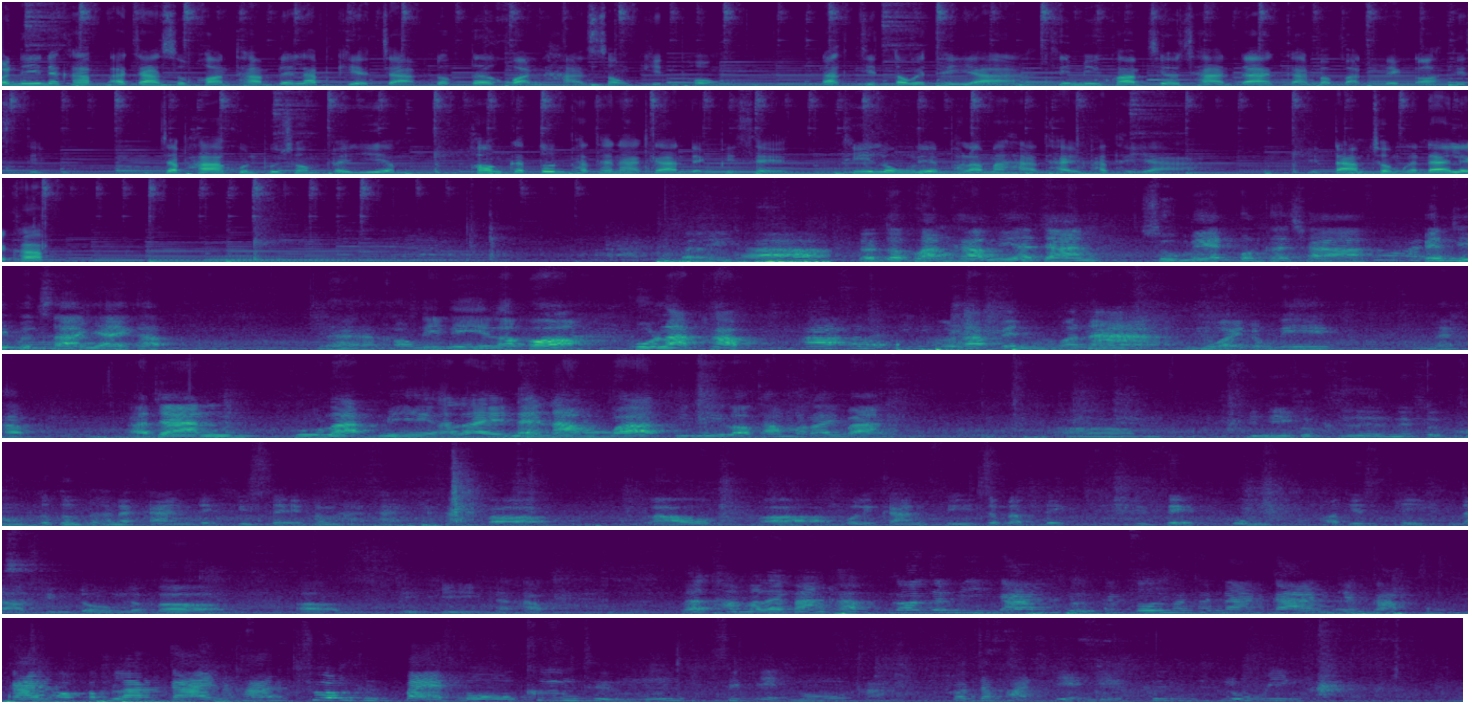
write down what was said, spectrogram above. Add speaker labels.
Speaker 1: วันนี้นะครับอาจารย์สุพรธรรมได้รับเกียรติจากดรขวัญหานทรงกิจพงศ์นักจิตวิทยาที่มีความเชี่ยวชาญด้านการบำบัดเด็กออทิสติก จะพาคุณผู้ชมไปเยี่ยม ห้องกระตุ้นพัฒนาการเด็กพิเศษ ที่โรงเรียนพระมหาไทยพัทยา ติดตามชมกันได้เลยครับ
Speaker 2: สวัสดีครับดรขวัญครับนี่อาจารย์สุเมธพลคชา เป็นที่ปรึกษาใหญ่ครับนะฮะของที่นี่แล้วก็ครูรัฐครับ
Speaker 3: ค่ะสวัสดี
Speaker 2: ครูรัฐเป็นหัวหน้าหน่วยตรงนี้นะครับ อาจารย์ครูรัฐมีอะไรแนะนำว่าที่นี่เราทำอะไรบ้าง
Speaker 4: เอิ่มที่นี่ก็คือในส่วนของกระตุ้นพัฒนาการเด็กพิเศษพระมหาไทยนะครับ ก็เราเอ่อบริการฟรีสำหรับเด็กพิเศษกลุ่มออทิสติก ดาวน์ซินโดรมแล้วก็เอ่อ CP นะครับ
Speaker 2: แล้วทำอะไรบ้างครับ
Speaker 3: ก็จะมีการฝึกกระตุ้นพัฒนาการเกี่ยวกับการออกกำลังกายนะคะ ช่วงถึง8โมงครึ่งถึง 11 โมงค่ะ ก็จะผัดเปลี่ยนเด็กขึ้นลู่วิ่ง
